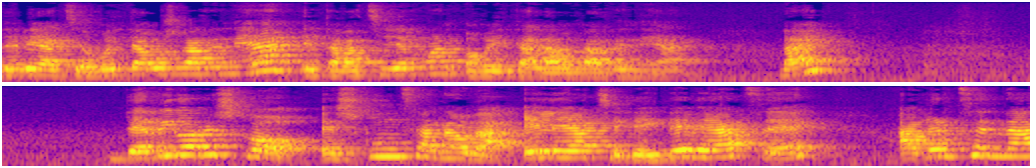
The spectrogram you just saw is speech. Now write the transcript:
DBH hogeita garrenean, eta batxilergoan hogeita lau garrenean. Bai? derrigorrezko hezkuntzan hau da LH gehi DBH, agertzen da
